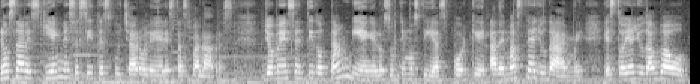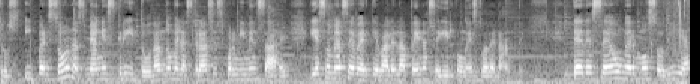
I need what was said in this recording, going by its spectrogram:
No sabes quién necesita escuchar o leer estas palabras. Yo me he sentido tan bien en los últimos días porque además de ayudarme, estoy ayudando a otros y personas me han escrito dándome las gracias por mi mensaje y eso me hace ver que vale la pena seguir con esto adelante. Te deseo un hermoso día.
